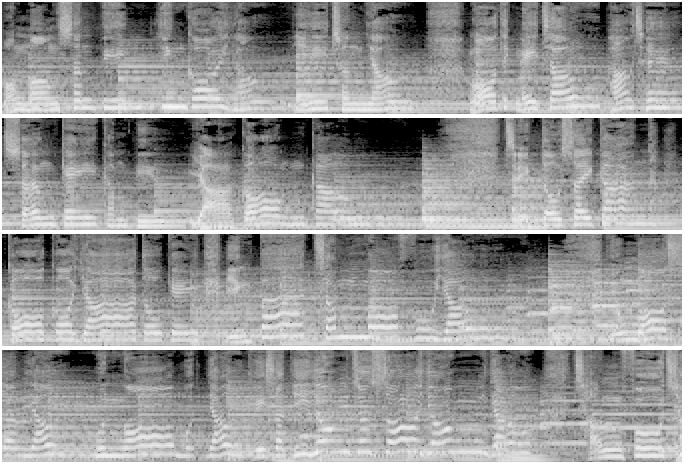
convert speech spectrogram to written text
望望身边，应该有已尽有。我的美酒、跑车、相机、金表也讲究。直到世间个个也妒忌，仍不怎么富有。用我尚有换我没有，其实已用尽所拥有，曾付出。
